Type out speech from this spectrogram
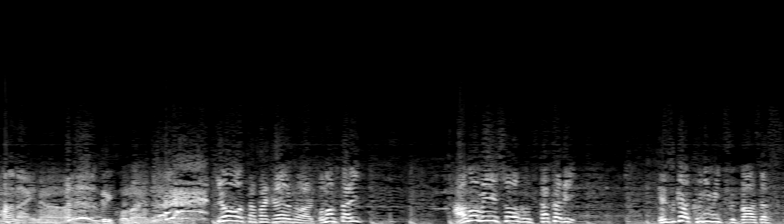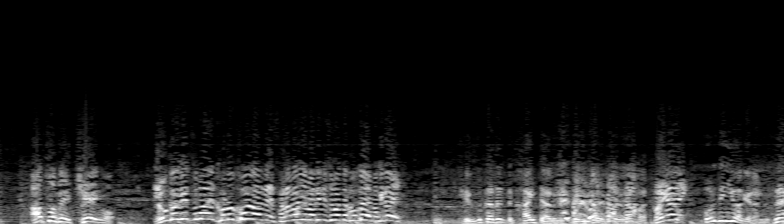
まないなしっくり来ないな今日戦うのはこの二人。あの名勝負再び。手塚国光 VS 跡部圭吾。4ヶ月前このコーナーで真田に負けてしまった今回は負けない手塚でって書いてあるんですけど、これでいいわけなんですね。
